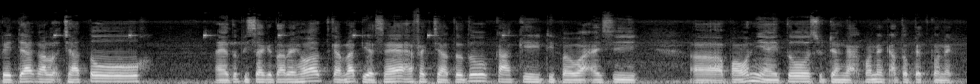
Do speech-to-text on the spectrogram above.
Beda kalau jatuh. Nah itu bisa kita rehot karena biasanya efek jatuh tuh kaki di bawah IC uh, eh, powernya itu sudah nggak connect atau bad connect.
